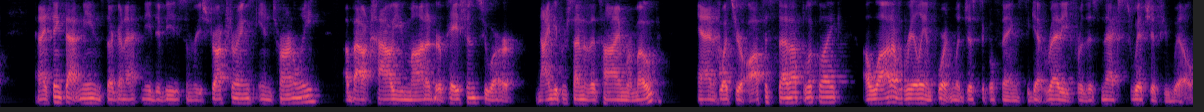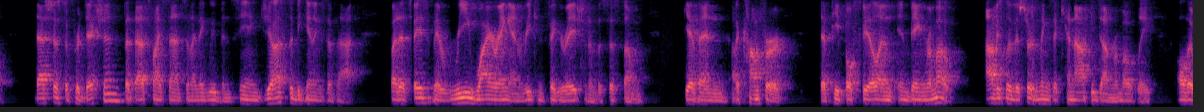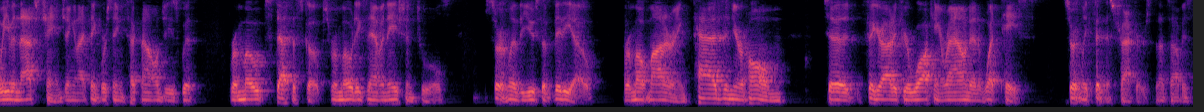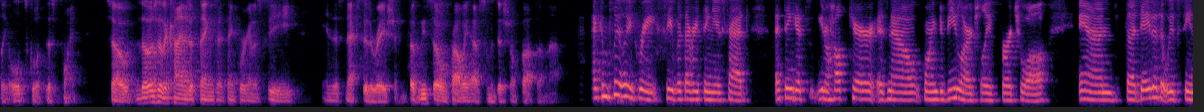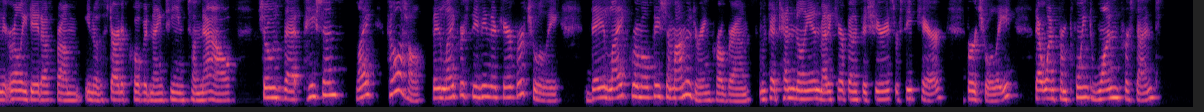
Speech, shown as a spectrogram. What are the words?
And I think that means they're going to need to be some restructurings internally about how you monitor patients who are 90% of the time remote and what's your office setup look like a lot of really important logistical things to get ready for this next switch, if you will. That's just a prediction, but that's my sense. And I think we've been seeing just the beginnings of that. But it's basically a rewiring and reconfiguration of the system, given the comfort that people feel in, in being remote. Obviously, there's certain things that cannot be done remotely, although even that's changing. And I think we're seeing technologies with remote stethoscopes, remote examination tools certainly the use of video, remote monitoring, pads in your home to figure out if you're walking around and at what pace. Certainly, fitness trackers. That's obviously old school at this point. So, those are the kinds of things I think we're going to see in this next iteration. But Lisa will probably have some additional thoughts on that. I completely agree, Steve, with everything you said. I think it's, you know, healthcare is now going to be largely virtual and the data that we've seen the early data from you know the start of covid-19 till now shows that patients like telehealth they like receiving their care virtually they like remote patient monitoring programs. We've had 10 million medicare beneficiaries receive care virtually. That went from 0.1%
